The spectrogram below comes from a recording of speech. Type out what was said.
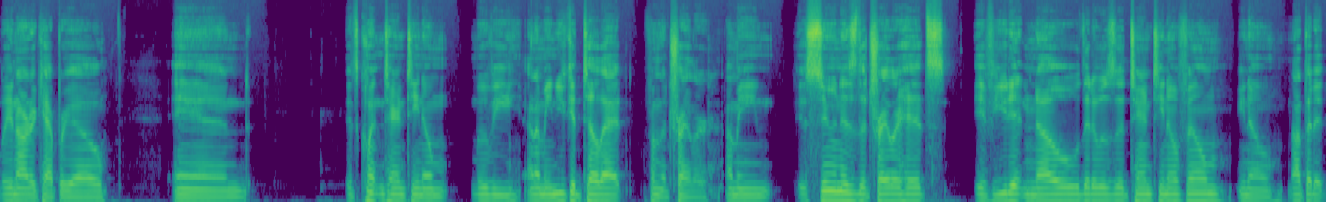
Leonardo DiCaprio, and it's Quentin Tarantino movie. And I mean, you could tell that from the trailer. I mean, as soon as the trailer hits, if you didn't know that it was a Tarantino film, you know, not that it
